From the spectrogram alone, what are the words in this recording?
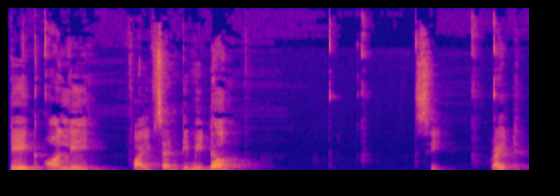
take only 5 centimeter. See, right?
